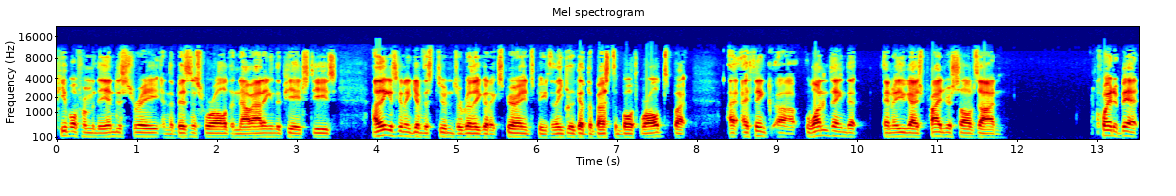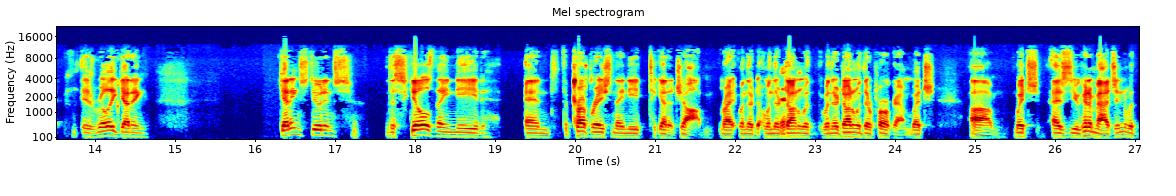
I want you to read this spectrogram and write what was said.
people from the industry and the business world, and now adding the PhDs, I think it's going to give the students a really good experience because I think you'll get the best of both worlds. But I, I think uh, one thing that I know you guys pride yourselves on quite a bit is really getting getting students the skills they need and the preparation they need to get a job right when they're when they're yeah. done with when they're done with their program which um, which as you can imagine with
